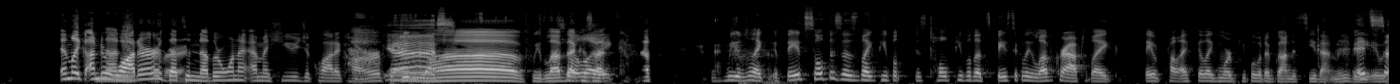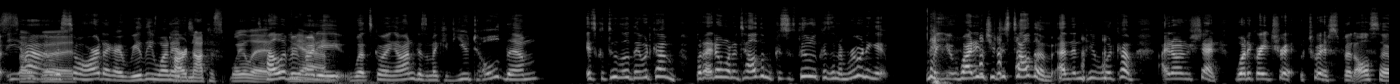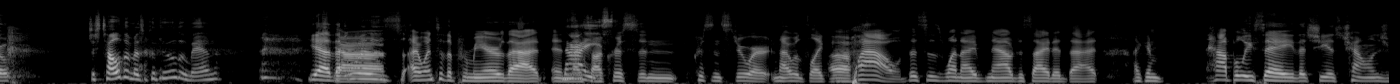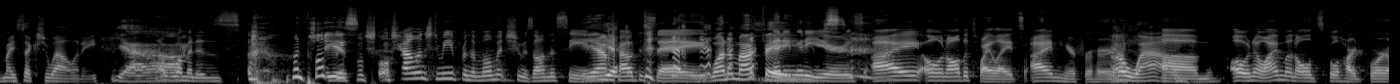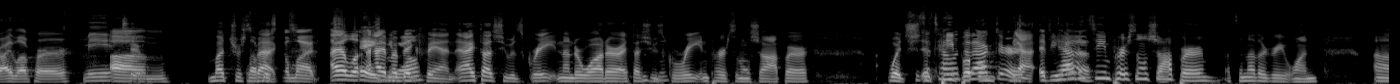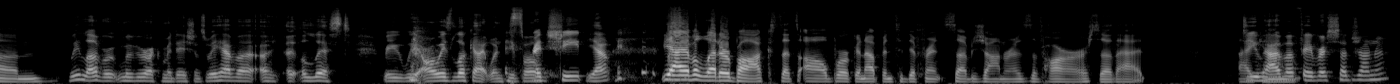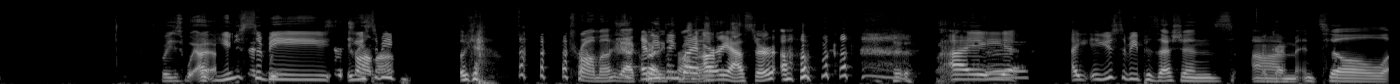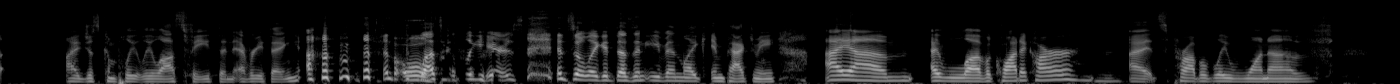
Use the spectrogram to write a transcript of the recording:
and like underwater, that's another one. I- I'm a huge aquatic horror fan. Yes. love, we love that because like, we was like if they had sold this as like people just told people that's basically Lovecraft, like they would probably I feel like more people would have gone to see that movie. It's it was so, yeah, good. it was so hard. Like I really wanted hard not to spoil it. tell everybody what's going on because I'm like, if you told them it's Cthulhu, they would come. But I don't want to tell them because Cthulhu because then I'm ruining it. But you, why didn't you just tell them and then people would come? I don't understand. What a great tri- twist, but also just tell them it's Cthulhu, man. Yeah, that Yeah. was. I went to the premiere of that, and I saw Kristen Kristen Stewart, and I was like, Ugh. "Wow, this is when I've now decided that I can happily say that she has challenged my sexuality. Yeah, That woman is She is- She challenged me from the moment she was on the scene. Yeah. I'm proud to say. one of my faves. many many years. I own all the Twilights. I'm here for her. Oh wow, Um. Oh no, I'm an old school hardcore. I love her. Me too. Um. Much Love her respect. so much. I lo- Hey, I'm a know? big fan, and I thought she was great in Underwater. I thought she was Mhm. great in Personal Shopper. Which She's a if talented people, actor. yeah, if you Yeah. haven't seen Personal Shopper, that's another great one. Um, we love re- movie recommendations. We have a, a, a list we we always look at when people A people. spreadsheet. Yeah, yeah, I have a Letterboxd that's all broken up into different subgenres of horror, so that. do I you have a favorite subgenre? We just, It I, used to be. It used to be. Oh yeah, Trauma. Yeah. anything by trauma. Ari Aster. Um, I, I it used to be possessions um until I just completely lost faith in everything um, the Oh. last couple of years, and so like it doesn't even like impact me. I um I love aquatic horror. Mhm. Uh, it's probably one of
